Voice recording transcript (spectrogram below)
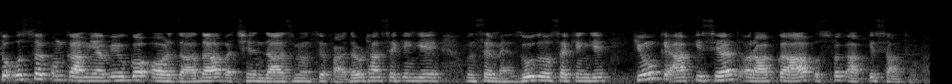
तो उस वक्त उन कामयाबियों को और ज़्यादा आप अच्छे अंदाज में उनसे फ़ायदा उठा सकेंगे, उनसे महजूज हो सकेंगे, क्योंकि आपकी सेहत और आपका आप उस वक्त आपके साथ होगा।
